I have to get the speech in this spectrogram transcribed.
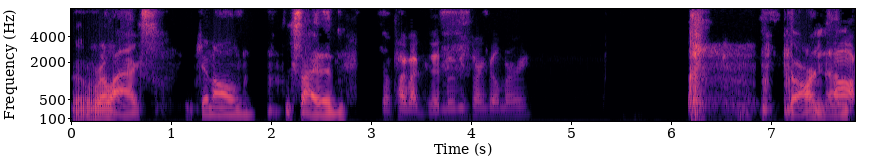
relax, getting all excited. So talk about good movies starring Bill Murray. There are none. Oh,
